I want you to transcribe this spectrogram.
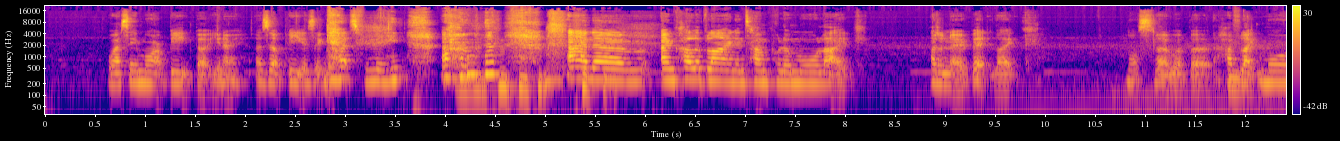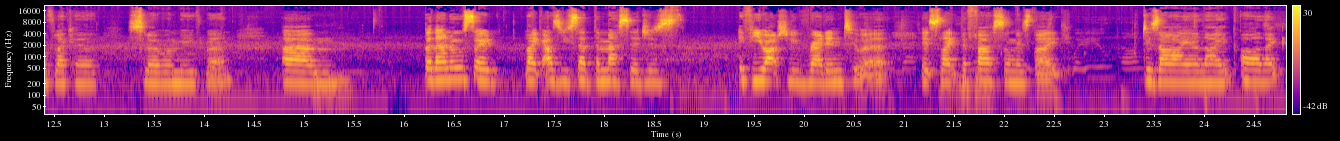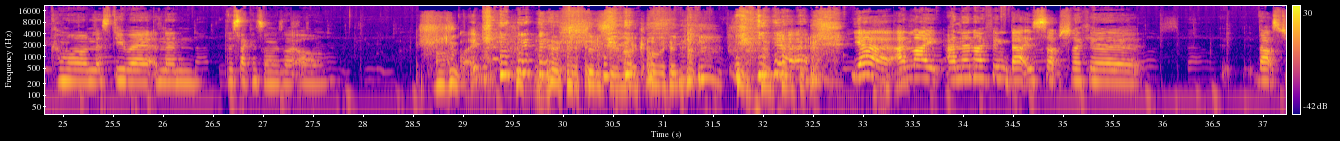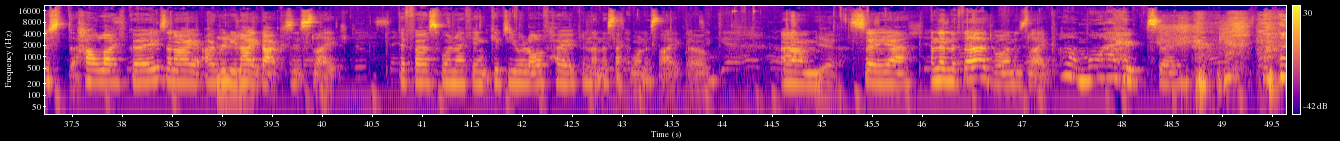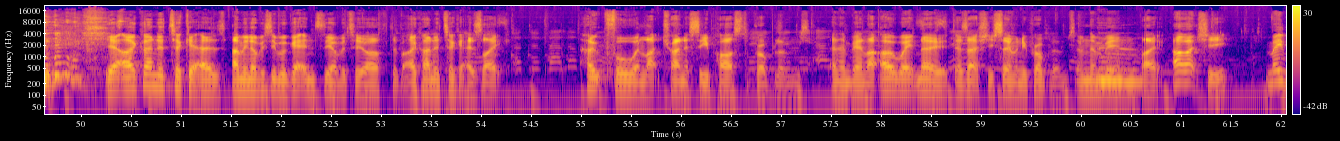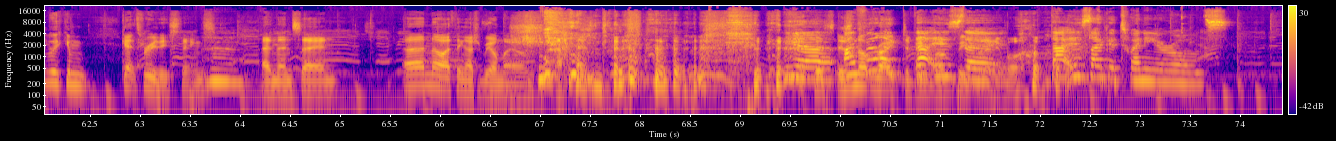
well, I say more upbeat, but you know, as upbeat as it gets for me. Um, and um, and colorblind and temple are more like, I don't know, a bit like, not slower, but have like more of like a slower movement. Um, But then also, like as you said, the message is, if you actually read into it, it's like the first song is like desire, like oh, like come on, let's do it, and then the second song is like oh. like. Should have seen that coming. yeah, yeah, and like, and then I think that is such like a, that's just how life goes, and I I really mm. like that because it's like, the first one I think gives you a lot of hope, and then the second one is like oh, um, Yeah. So yeah, and then the third one is like oh more hope. So Yeah, I kind of took it as. I mean, obviously we'll get into the other two after, but I kind of took it as like hopeful and like trying to see past the problems, and then being like, oh wait, no, there's actually so many problems, and then being like, oh, actually, maybe we can get through these things, Hmm. and then saying, uh, "No, I think I should be on my own." Yeah, it's, it's not right like to be is, people uh, anymore. that is like a 20 year old's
